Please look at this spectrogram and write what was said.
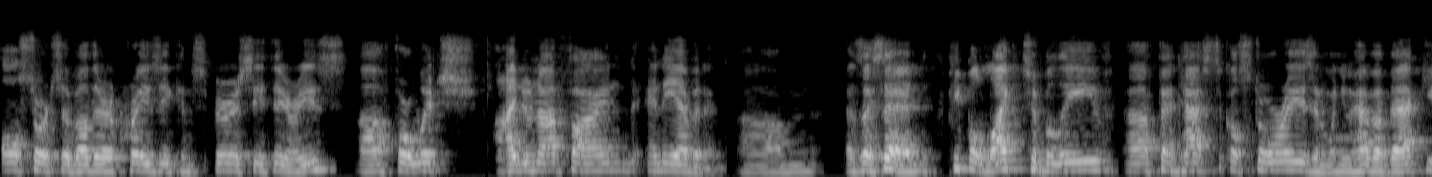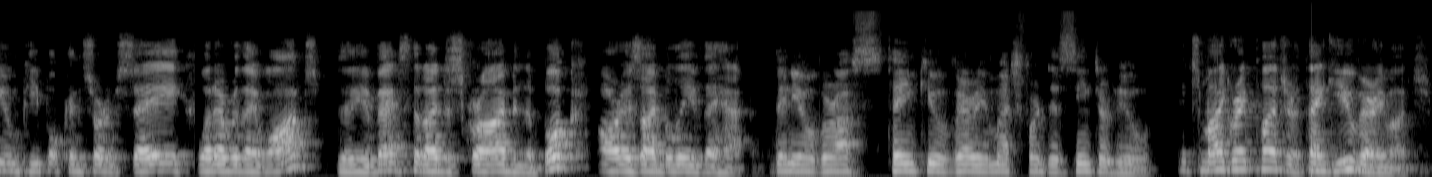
all sorts of other crazy conspiracy theories uh, for which I do not find any evidence. Um, as I said, people like to believe uh, fantastical stories, and when you have a vacuum, people can sort of say whatever they want. The events that I describe in the book are as I believe they happen. Daniel Gross, thank you very much for this interview. It's my great pleasure. Thank you very much.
